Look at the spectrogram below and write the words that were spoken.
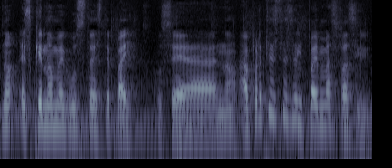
No, es que no me gusta este pie. O sea, no, aparte este es el pie más fácil.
